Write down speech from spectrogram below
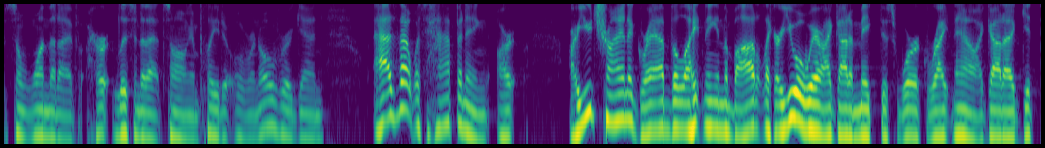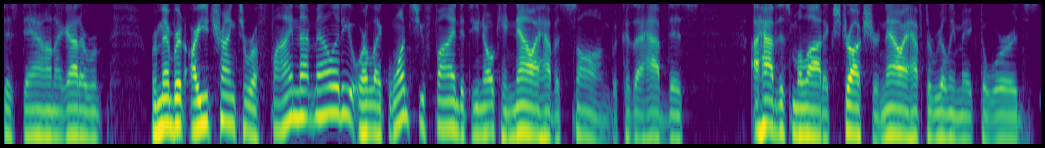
some one that I've heard listened to that song and played it over and over again. As that was happening, are are you trying to grab the lightning in the bottle? Like, are you aware I got to make this work right now? I got to get this down. I got to re- remember it. Are you trying to refine that melody, or like once you find it, you know? Okay, now I have a song because I have this, I have this melodic structure. Now I have to really make the words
